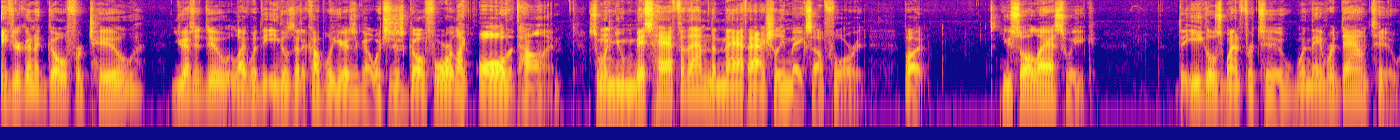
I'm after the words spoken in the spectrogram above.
If you're going to go for two, you have to do like what the Eagles did a couple years ago, which is just go for it like all the time. So when you miss half of them, the math actually makes up for it. But you saw last week, the Eagles went for two when they were down two.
